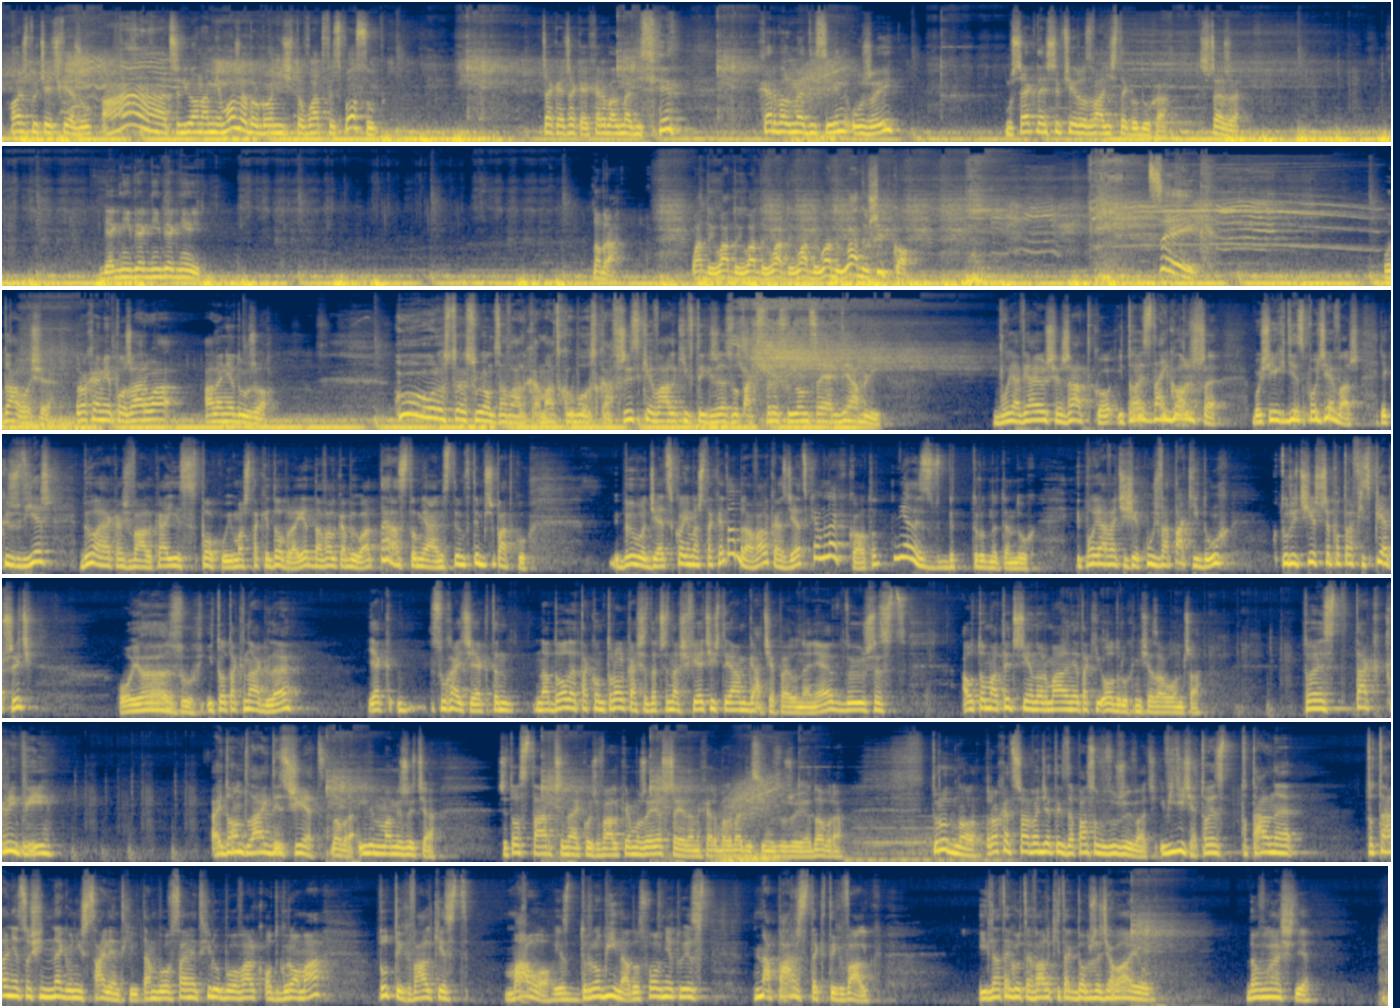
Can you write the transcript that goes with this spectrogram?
Chodź tu, cię świeżu. A, czyli ona mnie może dogonić to w łatwy sposób. Czekaj, czekaj, herbal medicine. Herbal medicine, użyj. Muszę jak najszybciej rozwalić tego ducha. Szczerze. Biegnij, biegnij, biegnij. Dobra. Ładuj, ładuj, ładuj, ładuj, ładuj, ładuj, ładuj, szybko! Udało się. Trochę mnie pożarła, ale nie dużo. Uuu, ale stresująca walka, Matko Boska. Wszystkie walki w tej grze są tak stresujące jak diabli. Pojawiają się rzadko i to jest najgorsze, bo się ich nie spodziewasz. Jak już wiesz, była jakaś walka i jest spokój, masz takie, dobra, jedna walka była, teraz to miałem z tym w tym przypadku. Było dziecko i masz takie, dobra, walka z dzieckiem, lekko, to nie jest zbyt trudny ten duch. I pojawia ci się kuźwa taki duch, który ci jeszcze potrafi spieprzyć. O Jezu, i to tak nagle. Jak, słuchajcie, jak ten na dole ta kontrolka się zaczyna świecić, to ja mam gacie pełne, nie? To już jest automatycznie, normalnie taki odruch mi się załącza. To jest tak creepy. I don't like this shit. Dobra, ile mamy życia? Czy to starczy na jakąś walkę? Może jeszcze jeden herbal medicine zużyję, dobra. Trudno, trochę trzeba będzie tych zapasów zużywać. I widzicie, to jest totalne, totalnie coś innego niż Silent Hill. Tam było w Silent Hillu było walk od groma, tu tych walk jest mało, jest drobina, dosłownie tu jest naparstek tych walk. I dlatego te walki tak dobrze działają. No właśnie.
